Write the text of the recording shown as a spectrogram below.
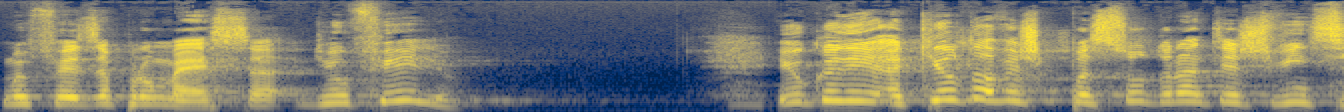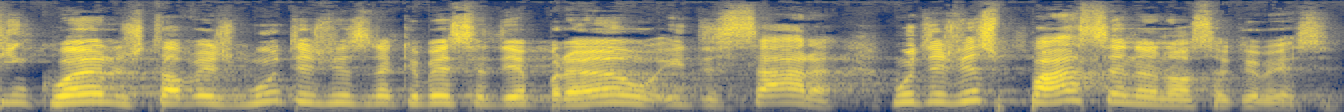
me fez a promessa de um filho? E o que eu digo, aquilo talvez que passou durante estes 25 anos, talvez muitas vezes na cabeça de Abraão e de Sara, muitas vezes passa na nossa cabeça.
